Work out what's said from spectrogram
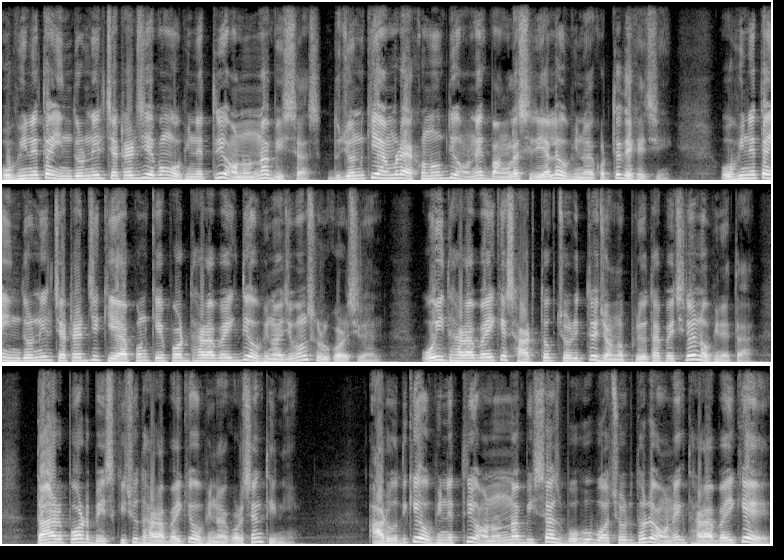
অভিনেতা ইন্দ্রনীল চ্যাটার্জি এবং অভিনেত্রী অনন্যা বিশ্বাস। দুজনকে আমরা এখনও অবধি অনেক বাংলা সিরিয়ালে অভিনয় করতে দেখেছি। অভিনেতা ইন্দ্রনীল চ্যাটার্জি কে আপন, কে পর ধারাবাহিক দিয়ে অভিনয় জীবন শুরু করেছিলেন। ওই ধারাবাহিকে সার্থক চরিত্রে জনপ্রিয়তা পেয়েছিলেন অভিনেতা। তারপর বেশ কিছু ধারাবাহিকে অভিনয় করেছেন তিনি। আর ওদিকে অভিনেত্রী অনন্যা বিশ্বাস বহু বছর ধরে অনেক ধারাবাহিকে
